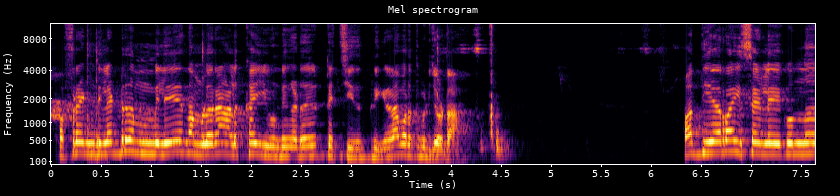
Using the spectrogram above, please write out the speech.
അപ്പോൾ ഫ്രണ്ടിലെ ഡ്രമ്മിൽ നമ്മളൊരാൾ കൈ കൊണ്ട് ഇങ്ങോട്ട് ടച്ച് ചെയ്ത് പിടിക്കണം അമർത്തി പിടിച്ചോട്ടാ. പതിയെ റൈറ്റ് സൈഡിലേക്കൊന്ന്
